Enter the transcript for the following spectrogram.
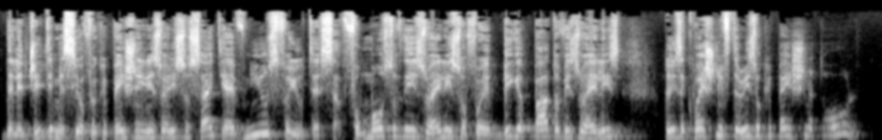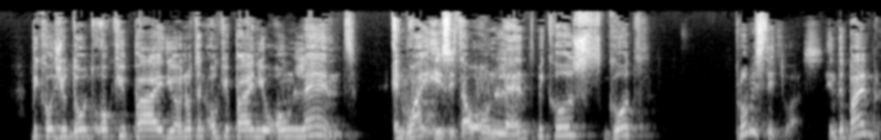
the legitimacy of occupation in Israeli society. I have news for you, Tessa. For most of the Israelis, or for a bigger part of Israelis, there is a question if there is occupation at all. Because you don't occupy, you are not an your own land. And why is it our own land? Because God promised it to us in the Bible.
